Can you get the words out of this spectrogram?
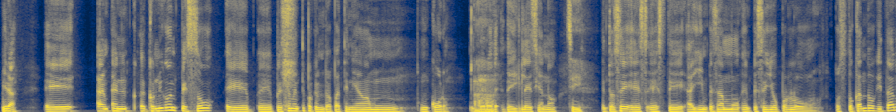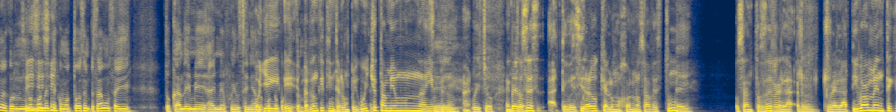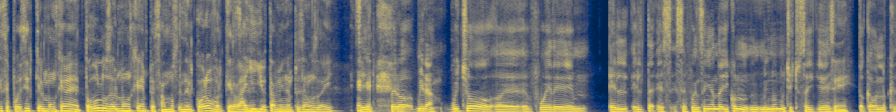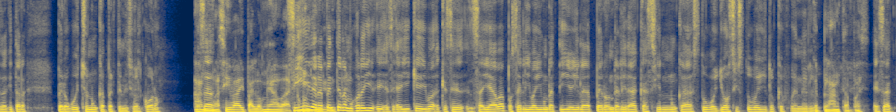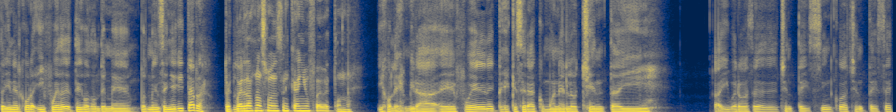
Mira, eh, en- en- conmigo empezó eh, eh, precisamente porque mi papá tenía un, un coro, un coro de, de iglesia, ¿no? Sí. Entonces, es, este, ahí empezamos, empecé yo por lo, pues tocando guitarra, sí, normalmente sí. como todos empezamos ahí tocando y me, ahí me fui enseñando Oye, poco a eh, poquito. perdón que te interrumpí. Huicho también ahí Sí, empezó. Ah, Huicho. Entonces, ah, te voy a decir algo que a lo mejor no sabes tú. eh, O sea, entonces rela- relativamente que se puede decir que el monje, todos los del monje empezamos en el coro, porque Ray y yo también empezamos ahí. Sí, pero mira, Huicho eh, fue de. Él, él es- se fue enseñando ahí con mismos muchachos ahí que Sí. tocaban lo que es la guitarra, pero Huicho nunca perteneció al coro. Ah, O sea, nomás iba y palomeaba. Sí, de que- repente a lo mejor ahí, eh, ahí que iba, que se ensayaba, pues él iba ahí un ratillo, y pero en realidad casi nunca estuvo. Yo sí estuve ahí lo que fue en De el. planta, pues. Exacto, ahí en el coro. Y fue, de, te digo, donde me, pues me enseñé guitarra. ¿Recuerdas más o menos en qué año fue, Beto? No. Híjole, mira, eh, fue, ¿qué, qué será? Como en el 80 y... Ahí, bueno, o sea, 85, 86,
